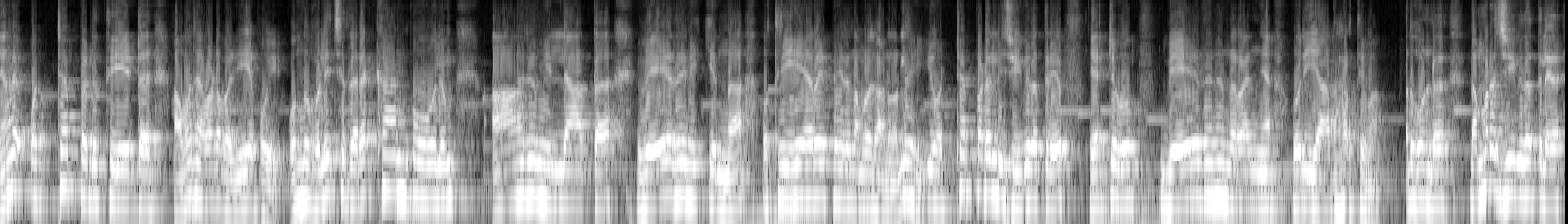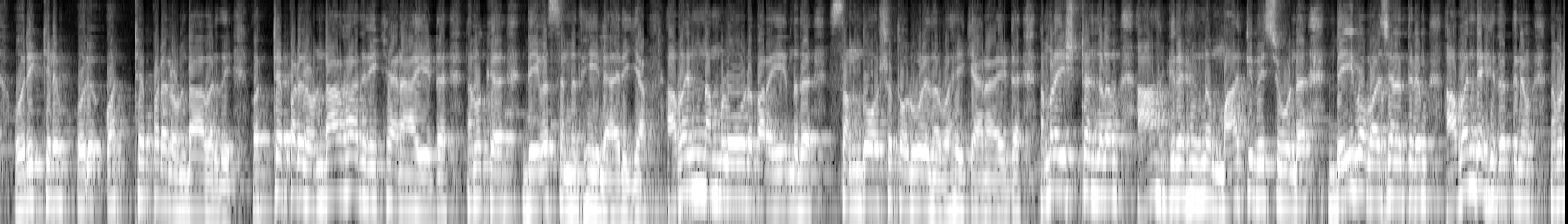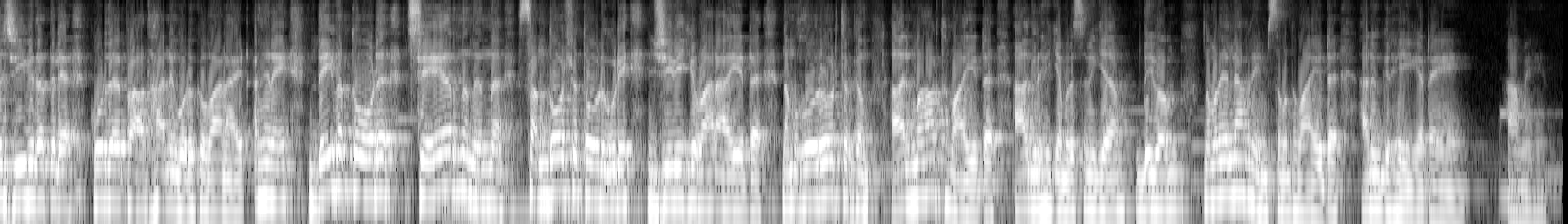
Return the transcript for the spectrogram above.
ഞങ്ങളെ ഒറ്റപ്പെടുത്തിയിട്ട് അവരവിടെ വഴിയെ പോയി. ഒന്ന് വിളിച്ചു തിരക്കാൻ പോലും ആരുമില്ലാത്ത വേദനിക്കുന്ന ഒത്തിരിയേറെ പേര് നമ്മൾ കാണുന്നു. അല്ലേ? ഈ ഒറ്റപ്പെടൽ ജീവിതത്തിൽ ഏറ്റവും വേദന നിറഞ്ഞ ഒരു യാഥാർത്ഥ്യമാണ്. അതുകൊണ്ട് നമ്മുടെ ജീവിതത്തിൽ ഒരിക്കലും ഒരു ഒറ്റപ്പെടൽ ഉണ്ടാവരുത്. ഒറ്റപ്പെടൽ ഉണ്ടാകാതിരിക്കാനായിട്ട് നമുക്ക് ദൈവസന്നിധിയിലായിരിക്കാം. അവൻ നമ്മളോട് പറയുന്നത് സന്തോഷത്തോടുകൂടി നിർവഹിക്കാനായിട്ട്. നമ്മുടെ ഇഷ്ടങ്ങളും ആഗ്രഹങ്ങളും മാറ്റിവെച്ചുകൊണ്ട് ദൈവവചനത്തിനും അവന്റെ ഹിതത്തിനും നമ്മുടെ ജീവിതത്തിൽ കൂടുതൽ പ്രാധാന്യം കൊടുക്കുവാനായിട്ട്. അങ്ങനെ ദൈവത്തോട് ചേർന്ന് നിന്ന് സന്തോഷത്തോടുകൂടി ജീവിക്കുവാനായിട്ട് നമുക്ക് ഓരോരുത്തർക്കും ആത്മാർത്ഥമായിട്ട് ആഗ്രഹിക്കാൻ പരിശ്രമിക്കാം. ദൈവം നമ്മളെല്ലാവരെയും സമൃദ്ധമായിട്ട് അനുഗ്രഹിക്കട്ടെ. ആമേൻ.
